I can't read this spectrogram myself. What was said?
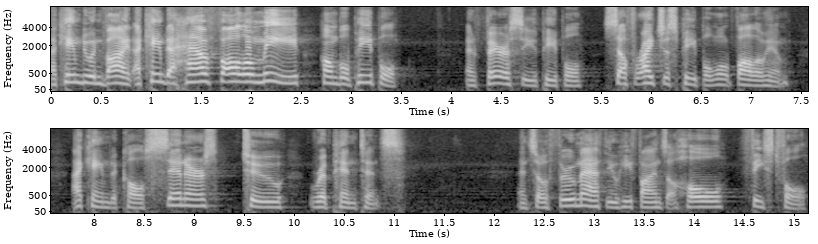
I came to invite, I came to have follow me humble people. And Pharisee people, self righteous people won't follow Him. I came to call sinners to repentance. And so through Matthew, he finds a whole feastful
